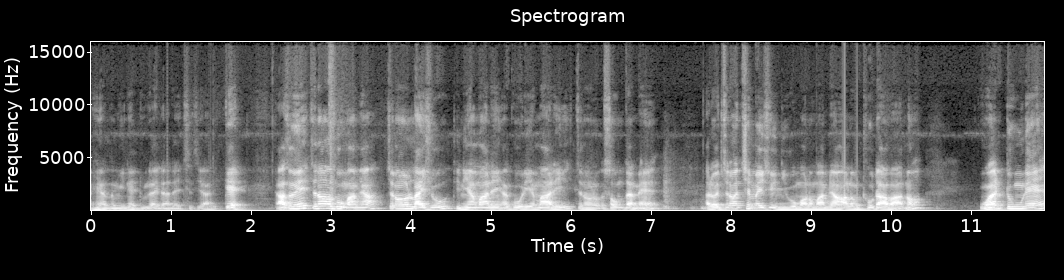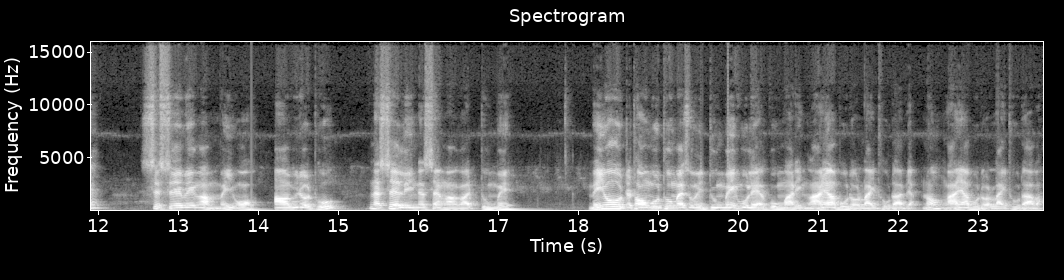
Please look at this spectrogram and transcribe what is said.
အဲသမီးနဲ့တူလိုက်တာလည်းချစ်စရာကြီးကဲဒါဆိုရင်ကျွန်တော်အကူမများကျွန်တော်တို့ live show ဒီနေရာမှာလည်းအကူဒီအမတွေကျွန်တော်တို့အဆုံးသတ်မယ်အဲ့တော့ကျွန်တော်ချစ်မိတ်ဆွေညီကိုမောင်နှမများအားလုံးထိုးထားပါနော်1 2နဲ့67က main on အာပြီးတော့ထိုး24 25က 2 main main on တထောင်မို့ထိုးမဲ့ဆိုရင်2 main ကိုလည်းအကူမတွေ900ဘို့တော့ live ထိုးထားဗျနော်900ဘို့တော့ live ထိုးထားပါ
